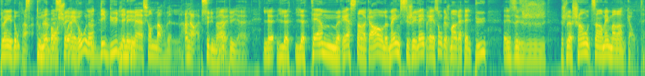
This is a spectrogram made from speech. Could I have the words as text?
plein d'autres petites tounettes bon de super-héros. Le début de Mais- l'animation de Marvel. là. ah non, absolument. Ah ouais. Puis, euh, le, le- le thème reste encore, là, même si j'ai l'impression que je m'en rappelle plus, euh, je, je- je le chante sans même m'en rendre compte.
